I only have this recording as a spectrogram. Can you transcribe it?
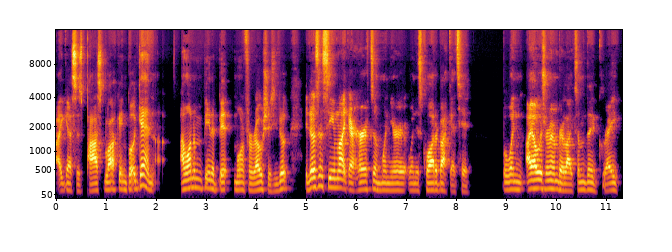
I guess, his pass blocking. But again, I want him being a bit more ferocious. You don't. it doesn't seem like it hurts him when you're when his quarterback gets hit. But when I always remember like some of the great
